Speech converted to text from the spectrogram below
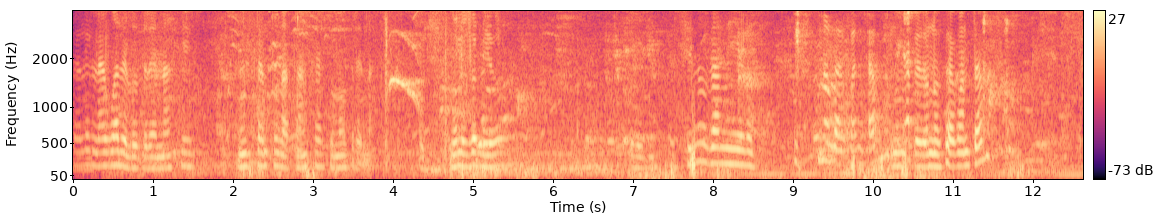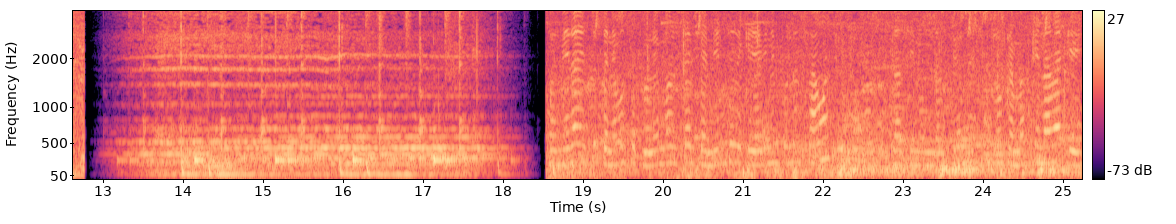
Sale el agua de los drenajes, no es tanto la zanja como los drenajes. ¿No les da miedo? Sí nos da miedo, No lo aguantamos. pero nos aguantamos. El problema ahorita el pendiente de que ya vienen por las aguas, las inundaciones, es lo que más que nada que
